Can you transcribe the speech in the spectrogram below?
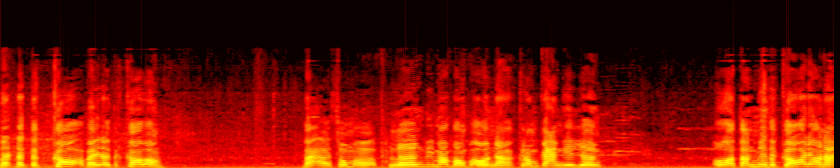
បាទដឹកតកកបែរដឹកតកកបងបាទសុំភ្លើងទីមកបងប្អូនក្រុមការងារយើង អូអត់តាន់មានតកកទេអូនណា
